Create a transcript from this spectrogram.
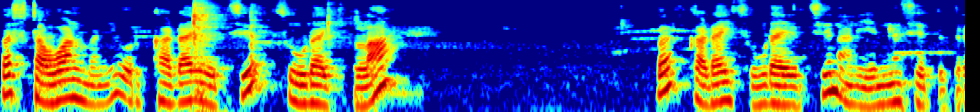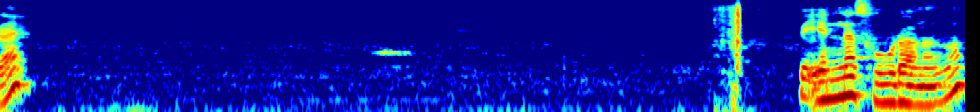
இப்போ ஸ்டவ் ஆன் பண்ணி ஒரு கடாய் வச்சு சூடாக்கிக்கலாம். இப்போ கடாய் சூடாயிருச்சு. நான் எண்ணெய் சேர்த்துக்கிறேன். இப்போ எண்ணெய் சூடானதும்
